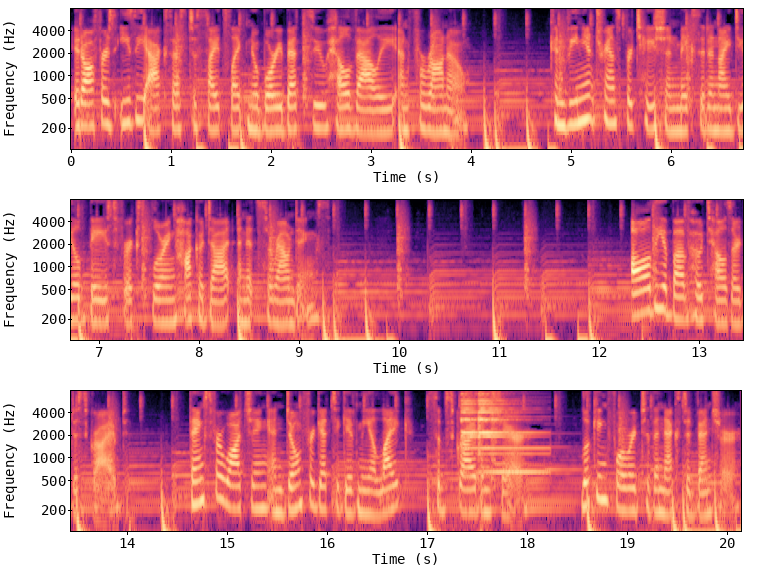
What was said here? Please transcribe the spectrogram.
it offers easy access to sites like Noboribetsu, Hell Valley, and Furano. Convenient transportation makes it an ideal base for exploring Hakodate and its surroundings. All the above hotels are described. Thanks for watching and don't forget to give me a like, subscribe, and share. Looking forward to the next adventure.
